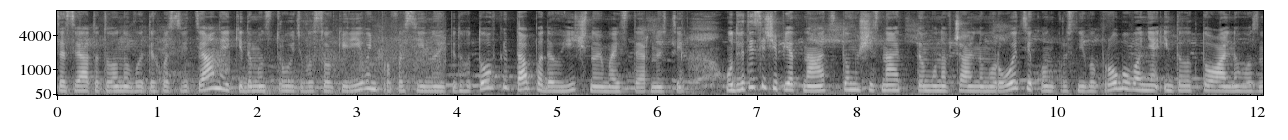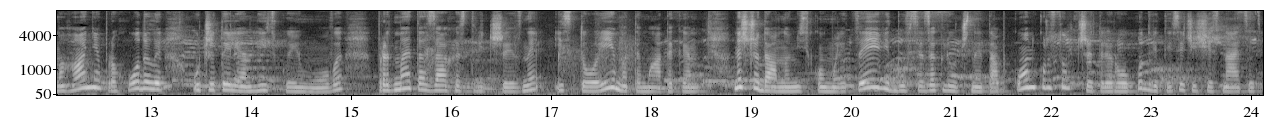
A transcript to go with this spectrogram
Це свято талановитих освітян, які демонструють високий рівень професійної підготовки та педагогічної майстерності. У 2015-16 навчальному році конкурсні випробування інтелектуального змагання проходили учителі англійської мови, предмета захист вітчизни, історії, математики. Нещодавно в міському ліцеї відбувся заключний етап конкурсу Вчитель року 2016.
